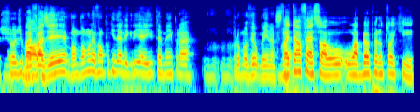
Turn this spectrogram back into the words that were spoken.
Show de vai bola. fazer. Vamos, vamos levar um pouquinho de alegria aí também pra promover o bem na cidade. Vai ter uma festa, ó. O, o Abel perguntou aqui.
